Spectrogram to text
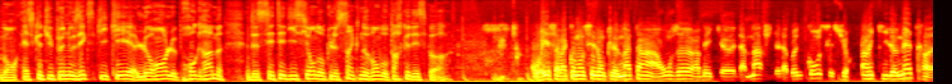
Bon, est-ce que tu peux nous expliquer, Laurent, le programme de cette édition, donc le 5 novembre au Parc des Sports? Oui, ça va commencer donc le matin à 11h avec euh, la marche de la bonne cause. C'est sur un kilomètre.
